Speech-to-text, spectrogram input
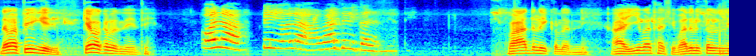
દવા પી ગઈ. હતી? કેવા કલરની હતી. વાદળી કલરની. હા એ વાત છે વાદળી કલરની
